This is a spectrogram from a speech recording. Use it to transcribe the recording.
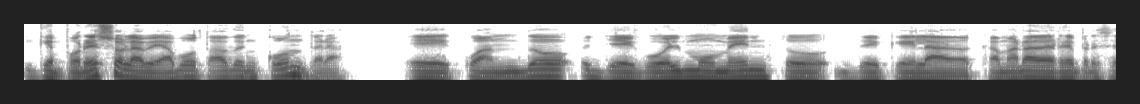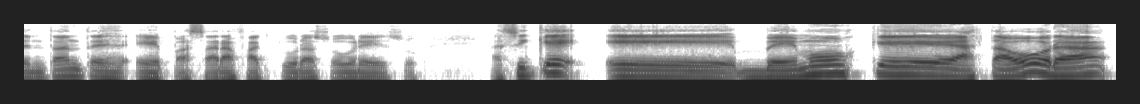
y que por eso le había votado en contra eh, cuando llegó el momento de que la Cámara de Representantes eh, pasara factura sobre eso. Así que eh, vemos que hasta ahora,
